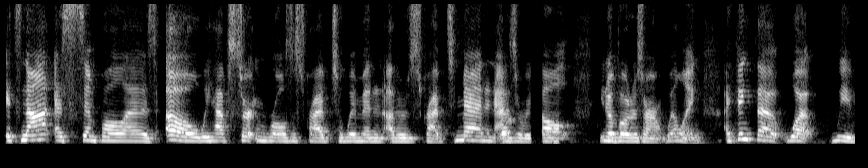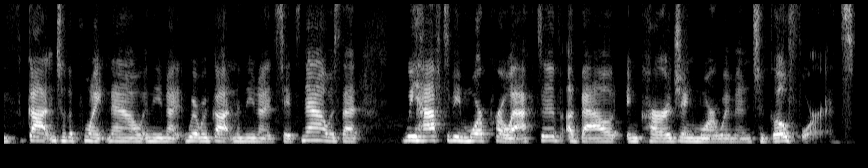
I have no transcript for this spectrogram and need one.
it's not as simple as, oh, we have certain roles ascribed to women and others ascribed to men. And as a result, you know, voters aren't willing. I think that what we've gotten to the point now in the United, where we've gotten in the United States now is that we have to be more proactive about encouraging more women to go for it.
